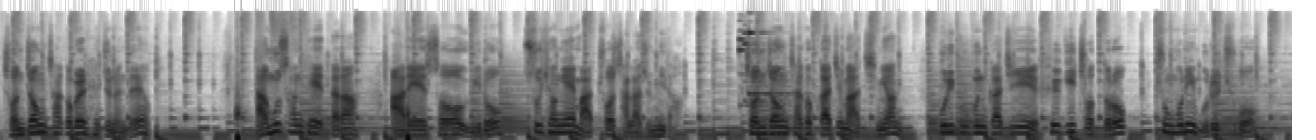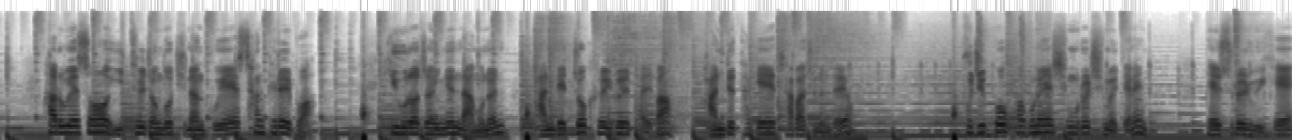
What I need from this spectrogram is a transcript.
전정 작업을 해주는데요. 나무 상태에 따라 아래에서 위로 수형에 맞춰 잘라줍니다. 전정 작업까지 마치면 뿌리 부분까지 흙이 젖도록 충분히 물을 주고 하루에서 이틀 정도 지난 후에 상태를 봐 기울어져 있는 나무는 반대쪽 흙을 밟아 반듯하게 잡아주는데요. 부직포 화분에 식물을 심을 때는 배수를 위해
